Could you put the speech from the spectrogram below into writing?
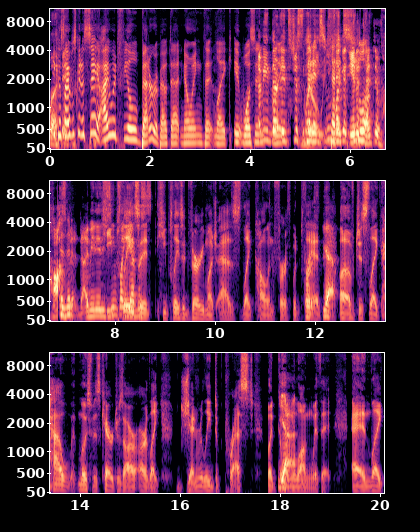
like, because I was gonna say I would feel better about that knowing that like it wasn't. I mean, there, like, it's just like No, it it's- seems that like an it's still- inattentive is it- husband. I mean, it he seems plays he has it. He plays it very much as like Colin Firth would play Firth, it. Yeah, Of just like how most of his characters are are like generally depressed, but going Yeah. along with it. And like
